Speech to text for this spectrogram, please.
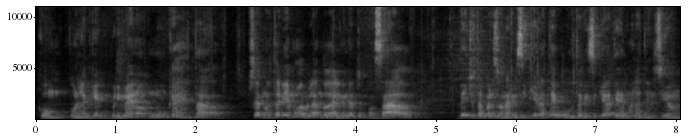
con, con la que primero nunca has estado. O sea, no estaríamos hablando de alguien de tu pasado. De hecho, esta persona ni siquiera te gusta, ni siquiera te llama la atención,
